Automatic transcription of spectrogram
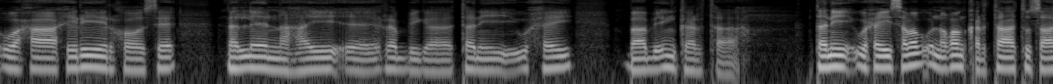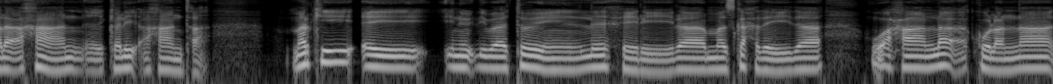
waxaa xiriir hoose la leenahay ee rabbiga. Tani waxay baabi'in kartaa. Tani waxay sabab u noqon kartaa tusaale ahaan keli ahaanta. Markii ay inu dhibaatooyin la xiriira maskaxdayda waxaan la kulannaa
